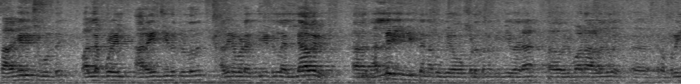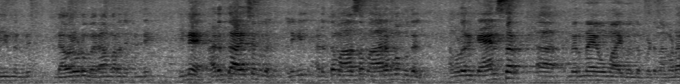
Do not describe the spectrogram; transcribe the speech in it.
സഹകരിച്ചുകൊണ്ട് വല്ലപ്പുഴയിൽ അറേഞ്ച് ചെയ്തിട്ടുള്ളത്. അതിനിവിടെ എത്തിയിട്ടുള്ള എല്ലാവരും നല്ല രീതിയിൽ തന്നെ അത് ഉപയോഗപ്പെടുത്തണം. ഇനി വരാൻ ഒരുപാട് ആളുകൾ റെഫർ ചെയ്യുന്നുണ്ട്. എല്ലാവരോടും വരാൻ പറഞ്ഞിട്ടുണ്ട്. പിന്നെ അടുത്ത ആഴ്ച മുതൽ അല്ലെങ്കിൽ അടുത്ത മാസം ആരംഭം മുതൽ നമ്മളൊരു ക്യാൻസർ നിർണയവുമായി ബന്ധപ്പെട്ട് നമ്മുടെ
